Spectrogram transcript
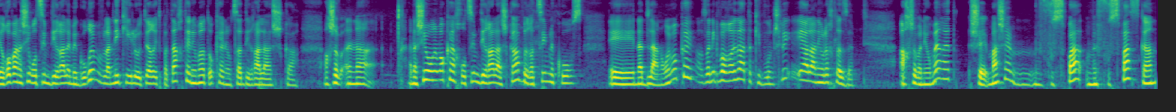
אה, רוב האנשים רוצים דירה למגורים, אבל אני כאילו יותר התפתחתי, אני אומרת, אוקיי, אני רוצה דירה להשקעה. עכשיו, אני, אנשים אומרים, אוקיי, אנחנו רוצים דירה להשקעה ורצים לקורס אה, נדל"ן. אומרים, אוקיי, אז אני כבר יודעת את הכיוון שלי, יאללה, אני הולכת לזה. עכשיו, אני אומרת שמה שמפוספס כאן,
